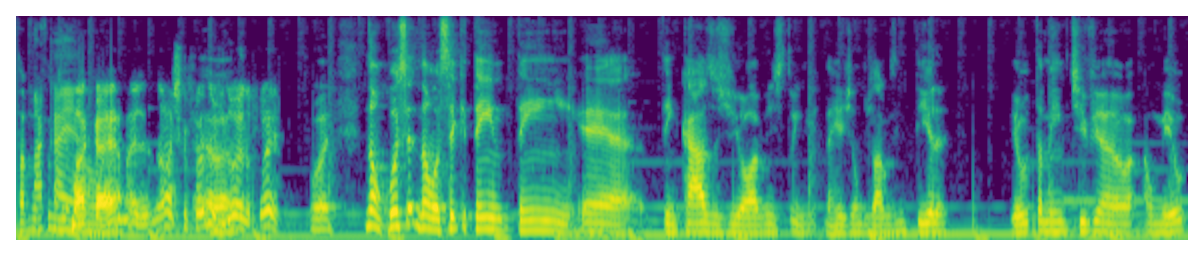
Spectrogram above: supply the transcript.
tá Macaé. Macaé, mas não, acho que foi é, nos dois, não foi? Foi. Não, não, eu sei que tem, tem, é, tem casos de OVNIs na região dos lagos inteira. Eu também tive o meu.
